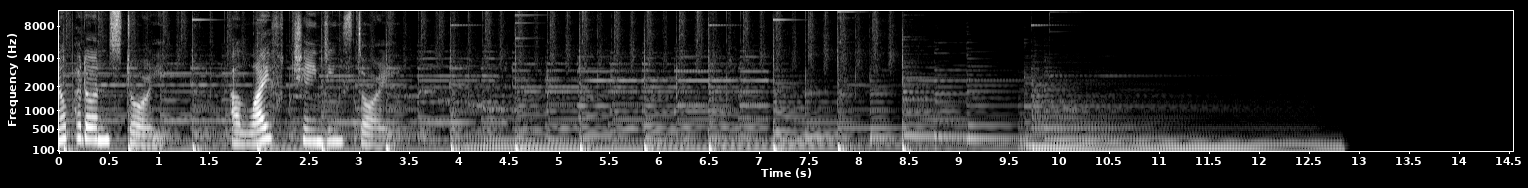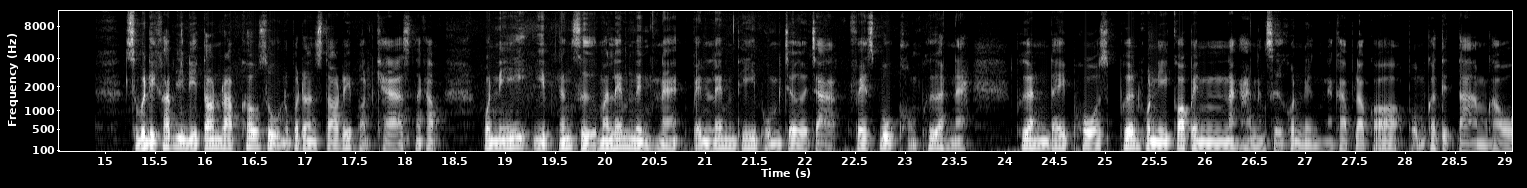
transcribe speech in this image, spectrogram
Nopadol Story a life changing story สวัสดีครับ ยินดีต้อนรับเข้าสู่นพดล Story Podcast นะครับ วันนี้หยิบหนังสือมาเล่มหนึ่งนะ เป็นเล่มที่ผมเจอจาก Facebook ของเพื่อนนะ เพื่อนได้โพสต์ เพื่อนคนนี้ก็เป็นนักอ่านหนังสือคนหนึ่งนะครับ แล้วก็ผมก็ติดตามเขา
